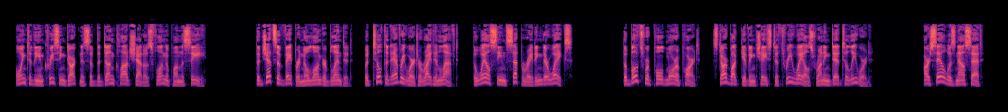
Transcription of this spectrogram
owing to the increasing darkness of the dun cloud shadows flung upon the sea. The jets of vapor no longer blended, but tilted everywhere to right and left, the whales seemed separating their wakes. The boats were pulled more apart, Starbuck giving chase to three whales running dead to leeward. Our sail was now set,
